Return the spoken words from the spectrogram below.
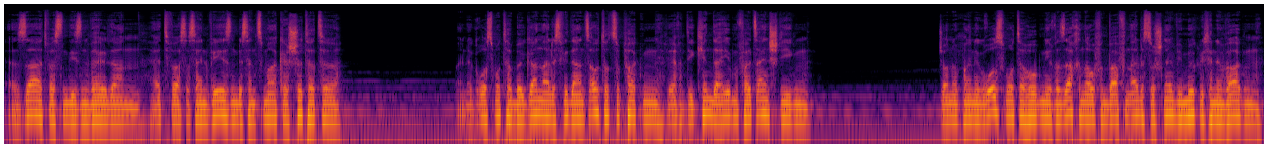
Er sah etwas in diesen Wäldern, etwas, das sein Wesen bis ins Mark erschütterte. Meine Großmutter begann alles wieder ins Auto zu packen, während die Kinder ebenfalls einstiegen. John und meine Großmutter hoben ihre Sachen auf und warfen alles so schnell wie möglich in den Wagen.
